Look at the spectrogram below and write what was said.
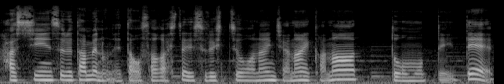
発信するためのネタを探したりする必要はないんじゃないかなと思っていて。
